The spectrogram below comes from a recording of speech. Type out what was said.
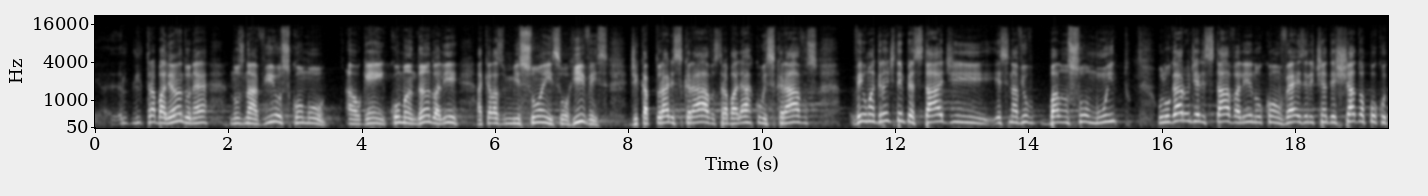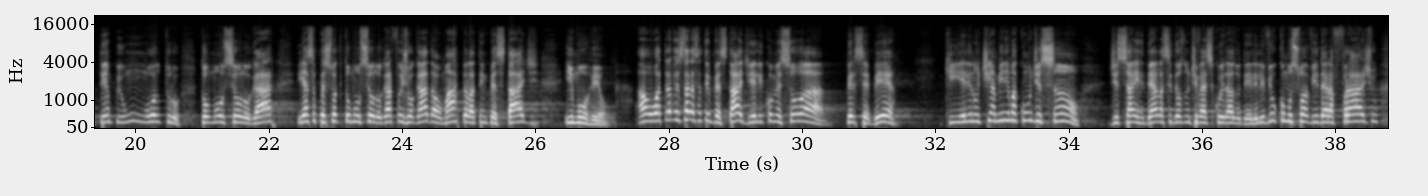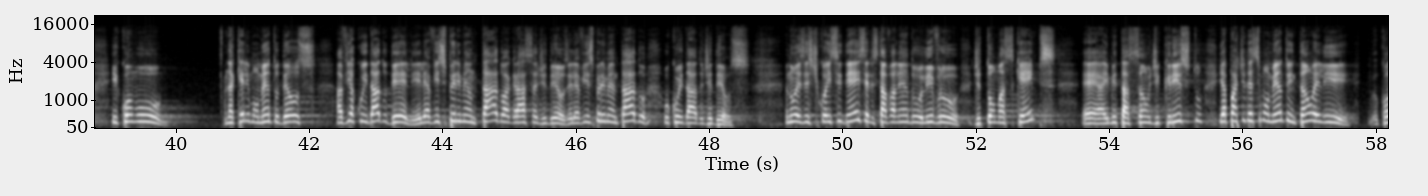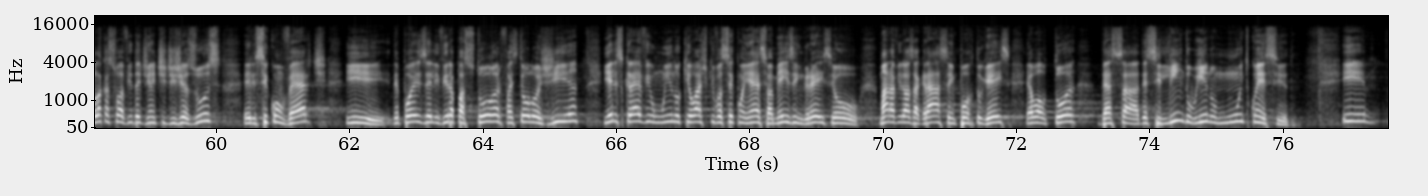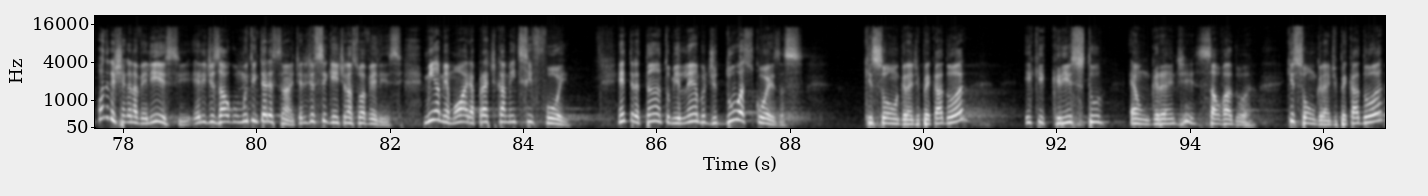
trabalhando né, nos navios como alguém comandando ali aquelas missões horríveis de capturar escravos, trabalhar com escravos, veio uma grande tempestade, esse navio balançou muito, o lugar onde ele estava ali no convés, ele tinha deixado há pouco tempo e um outro tomou o seu lugar, e essa pessoa que tomou o seu lugar foi jogada ao mar pela tempestade e morreu. Ao atravessar essa tempestade, ele começou a perceber que ele não tinha a mínima condição de sair dela se Deus não tivesse cuidado dele. Ele viu como sua vida era frágil e como naquele momento Deus havia cuidado dele, ele havia experimentado a graça de Deus, ele havia experimentado o cuidado de Deus. Não existe coincidência, ele estava lendo o livro de Thomas Kempis, é, A Imitação de Cristo, e a partir desse momento, então, ele coloca a sua vida diante de Jesus, ele se converte e depois ele vira pastor, faz teologia e ele escreve um hino que eu acho que você conhece, Amazing Grace ou Maravilhosa Graça em português, é o autor dessa, desse lindo hino muito conhecido. E quando ele chega na velhice, ele diz algo muito interessante. Ele diz o seguinte na sua velhice: Minha memória praticamente se foi Entretanto, me lembro de duas coisas: que sou um grande pecador e que Cristo é um grande Salvador. Que sou um grande pecador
